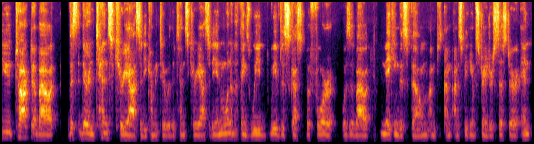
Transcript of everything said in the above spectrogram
You talked about this their intense curiosity coming to it with intense curiosity and one of the things we we've discussed before was about making this film. I'm, I'm i'm speaking of stranger sister and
